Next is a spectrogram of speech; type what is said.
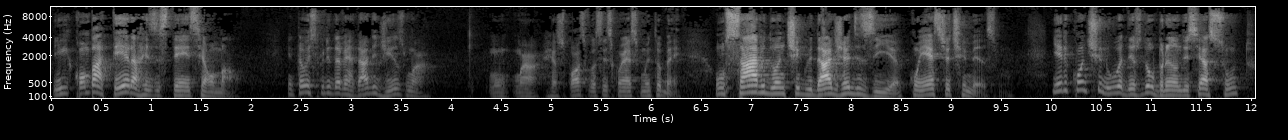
e combater a resistência ao mal. Então o Espírito da Verdade diz uma, uma resposta que vocês conhecem muito bem. Um sábio da antiguidade já dizia: conhece a ti mesmo. E ele continua desdobrando esse assunto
